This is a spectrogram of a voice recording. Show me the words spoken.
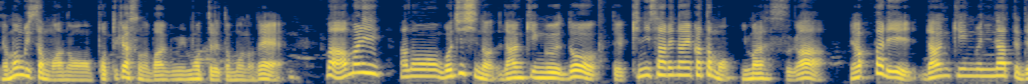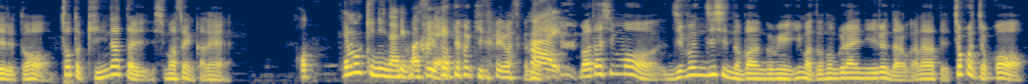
山口さんもあの、ポッドキャストの番組持ってると思うので、まああんまり、あの、ご自身のランキングどうって気にされない方もいますが、やっぱりランキングになって出ると、ちょっと気になったりしませんかね？とっても気になりますとてね。も気になりますかね、はい。私も自分自身の番組、今どのぐらいにいるんだろうかなって、ちょこちょこ、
